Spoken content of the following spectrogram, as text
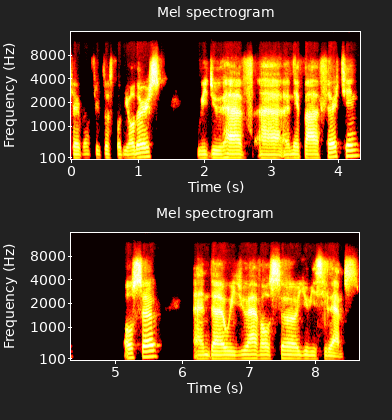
carbon filters for the others. We do have uh, an EPA 13 also, and uh, we do have also UVC lamps.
